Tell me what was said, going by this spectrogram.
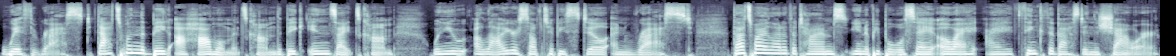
with rest. That's when the big aha moments come, the big insights come, when you allow yourself to be still and rest. That's why a lot of the times, you know, people will say, Oh, I, I think the best in the shower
